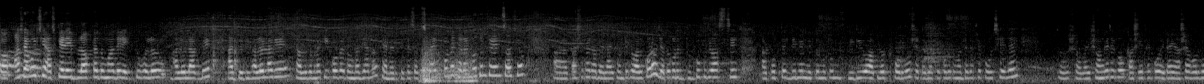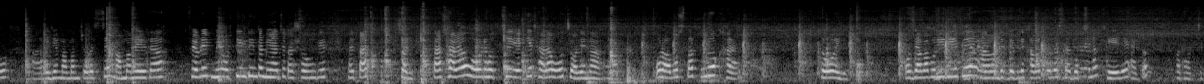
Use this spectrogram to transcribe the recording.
তো আশা করছি আজকের এই ব্লগটা তোমাদের একটু হলেও ভালো লাগবে আর যদি ভালো লাগে তাহলে তোমরা কী করবে তোমরা জানো চ্যানেলটিকে সাবস্ক্রাইব করবে যারা নতুন ফ্রেন্ডস আছো আর পাশে থাকা বেল আইকনটিকে অল করো যাতে করে দুটো পুজো আসছে আর প্রত্যেক দিনের নতুন নতুন ভিডিও আপলোড করব সেটা যাতে করে তোমাদের কাছে পৌঁছে যায় তো সবাই সঙ্গে থেকো পাশে থেকো এটাই আশা করব আর এই যে মামাম চলে এসছে মামামের এটা ফেভারিট মেয়ে ওর তিন তিনটা মেয়ে আছে তার সঙ্গে সরি তাছাড়াও ওর হচ্ছে একে ছাড়া ও চলে না ওর অবস্থা পুরো খারাপ তো ওই ও জামা বলিয়ে দিয়েছে আর আমাদের দেখলে খাবার এসে দেখছে না খেয়ে একদম কথা হচ্ছে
